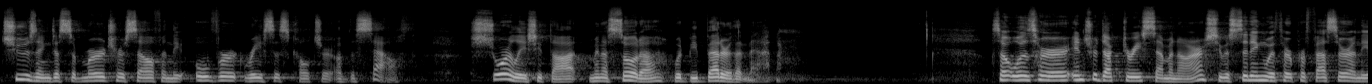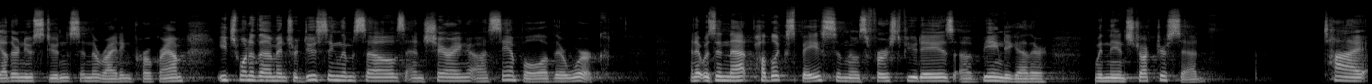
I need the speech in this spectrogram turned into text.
choosing to submerge herself in the overt racist culture of the South. Surely, she thought, Minnesota would be better than that. So it was her introductory seminar. She was sitting with her professor and the other new students in the writing program, each one of them introducing themselves and sharing a sample of their work. And it was in that public space, in those first few days of being together, when the instructor said, Ty,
